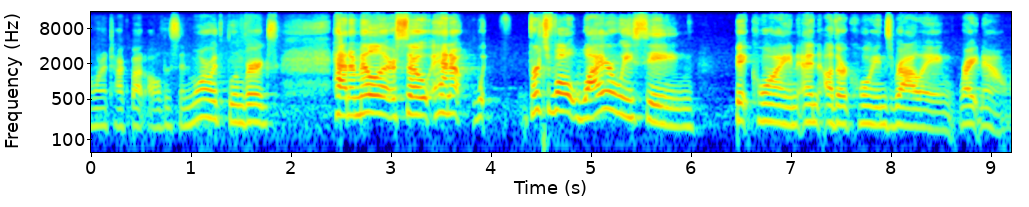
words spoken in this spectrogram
I want to talk about all this and more with Bloomberg's Hannah Miller. So, Hannah, first of all, why are we seeing Bitcoin and other coins rallying right now?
